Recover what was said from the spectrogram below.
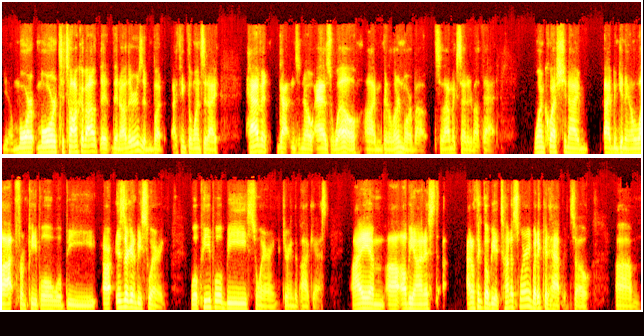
you know more more to talk about than, than others. And but I think the ones that I haven't gotten to know as well, I'm going to learn more about. So I'm excited about that. One question I I've been getting a lot from people will be: are, Is there going to be swearing? Will people be swearing during the podcast? I am. Uh, I'll be honest. I don't think there'll be a ton of swearing, but it could happen. So um,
